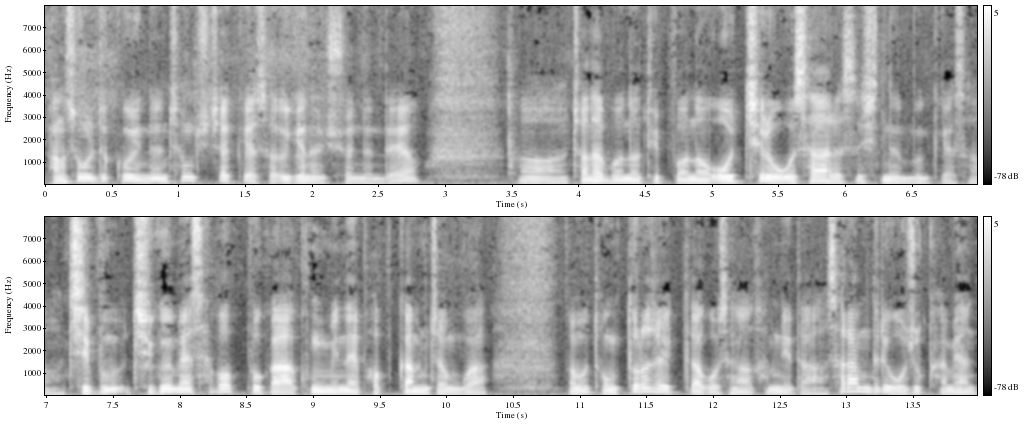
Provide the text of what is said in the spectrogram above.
방송을 듣고 있는 청취자께서 의견을 주셨는데요. 어, 전화번호 뒷번호 5754를 쓰시는 분께서 지금, 지금의 사법부가 국민의 법감정과 너무 동떨어져 있다고 생각합니다. 사람들이 오죽하면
